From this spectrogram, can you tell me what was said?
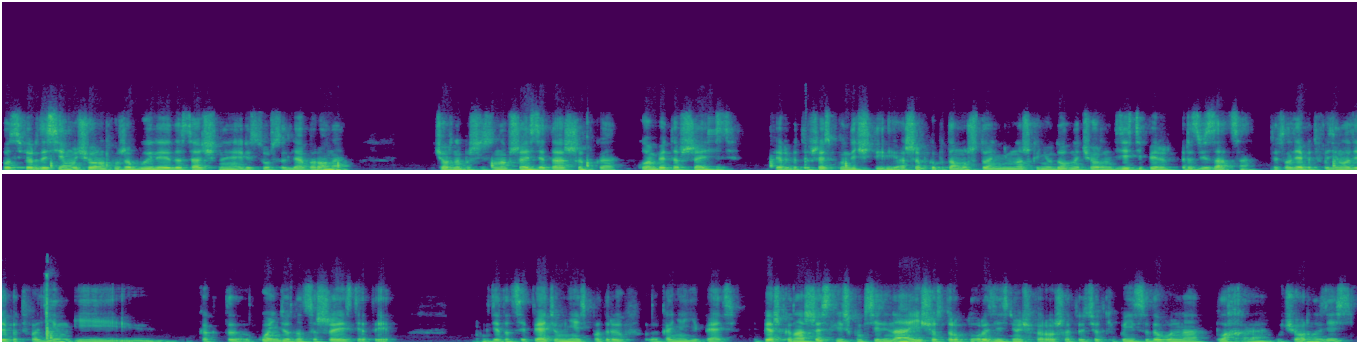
после ферзь 7 у черных уже были достаточные ресурсы для обороны. Черные пошли слон f6, это ошибка. Конь бит f6, ферзь бит f6, конь d4. Ошибка потому, что немножко неудобно черным здесь теперь развязаться. То есть ладья бит f1, ладья бит f1, и как-то конь идет на c6 где-то где-то c5 у меня есть подрыв э, коня e5. Пешка на 6 слишком сильна, еще структура здесь не очень хорошая, то есть все-таки позиция довольно плохая у черных здесь.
